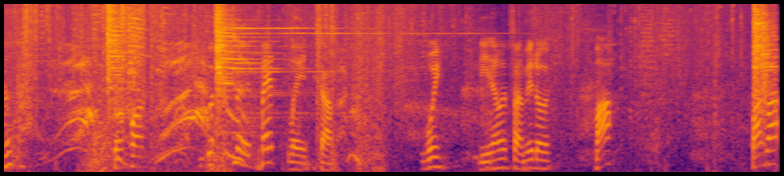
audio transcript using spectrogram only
เฮ้ยตัวคอนก็เลยเบ็ดเวรกรรมอุ้ยดีนะไม่ฟันไม่โดนมามามา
